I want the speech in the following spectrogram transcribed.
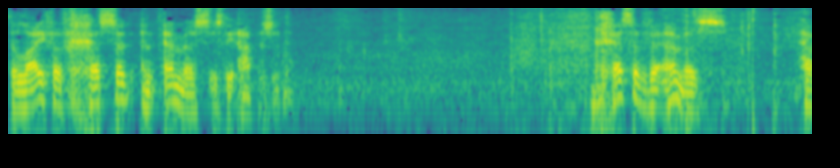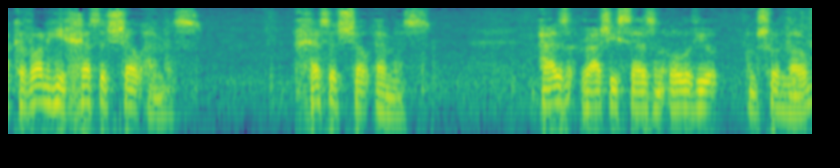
The life of chesed and emes is the opposite. Chesed ve'emes, hakavan hi chesed shel emes. Chesed shel emes. As Rashi says, and all of you, I'm sure, know,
